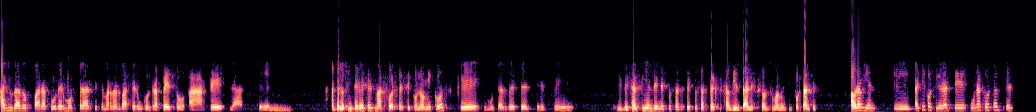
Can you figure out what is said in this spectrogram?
ha ayudado para poder mostrar que Semarnat va a ser un contrapeso ante las em, ante los intereses más fuertes económicos que muchas veces este, desatienden estos estos aspectos ambientales que son sumamente importantes. Ahora bien, eh, hay que considerar que una cosa es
